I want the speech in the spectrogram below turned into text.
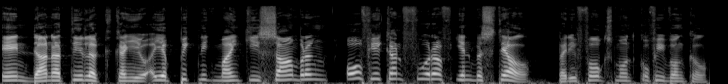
En dan natuurlijk kan jy jou eie piknikmankie saambring, of jy kan vooraf een bestel by die Volksmond koffiewinkel.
